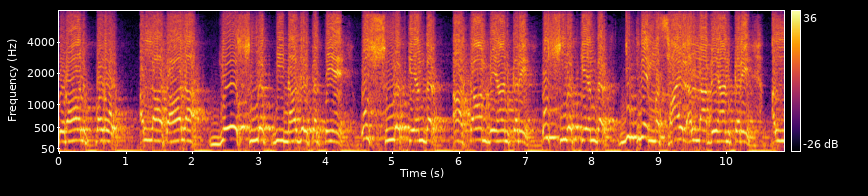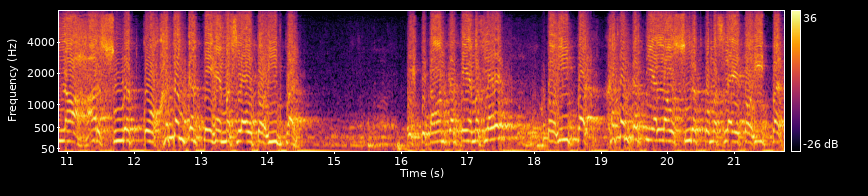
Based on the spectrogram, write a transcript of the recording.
قرآن پڑھو۔ اللہ تعالی جو سورت بھی نازل کرتے ہیں، اس سورت کے اندر آکام بیان کریں۔ اس سورت کے اندر جتنے مسائل اللہ بیان کرے اللہ ہر سورت کو ختم کرتے ہیں مسئلہ توحید پر۔ اختتام کرتے ہیں مسئلہ توحید پر ختم کرتی ہے اللہ اس سورت کو مسئلہ توحید پر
